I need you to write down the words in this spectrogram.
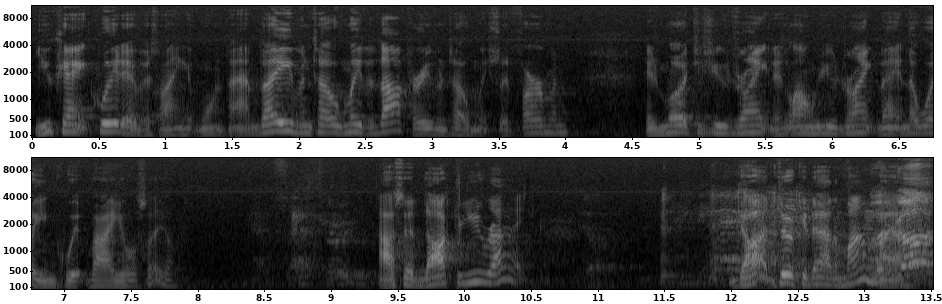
You can't quit everything at one time. They even told me, the doctor even told me, said, Furman, as much as you drink, and as long as you drink, there ain't no way you can quit by yourself. I said, Doctor, you right. God took it out of my mouth.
